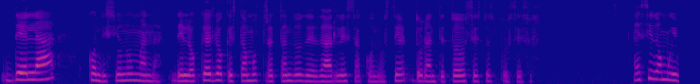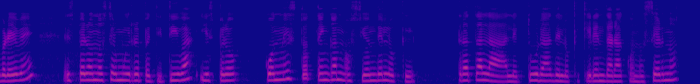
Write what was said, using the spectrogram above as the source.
de la condición humana, de lo que es lo que estamos tratando de darles a conocer durante todos estos procesos. He sido muy breve, espero no ser muy repetitiva y espero con esto tengan noción de lo que trata la lectura, de lo que quieren dar a conocernos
